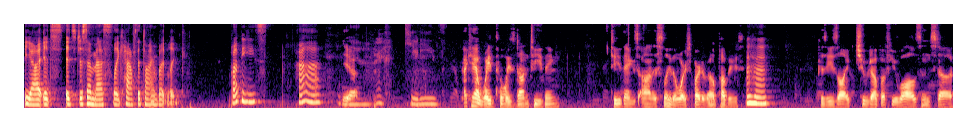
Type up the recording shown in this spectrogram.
yeah it's it's just a mess like half the time but like puppies ha Yeah. Cuties. I can't wait till he's done teething. Teething's honestly the worst part about puppies. mm-hmm Because he's like chewed up a few walls and stuff.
